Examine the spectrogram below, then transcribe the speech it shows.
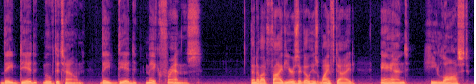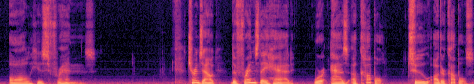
They did move to town, they did make friends. Then, about five years ago, his wife died, and he lost all his friends. Turns out the friends they had were as a couple, two other couples.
